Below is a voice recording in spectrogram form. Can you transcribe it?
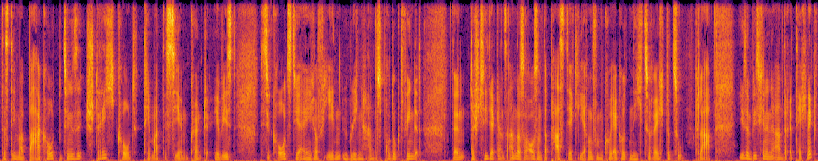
das Thema Barcode bzw. Strichcode thematisieren könnte. Ihr wisst, diese Codes, die ihr eigentlich auf jedem üblichen Handelsprodukt findet. Denn das sieht ja ganz anders aus und da passt die Erklärung vom QR-Code nicht so recht dazu. Klar, ist ein bisschen eine andere Technik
